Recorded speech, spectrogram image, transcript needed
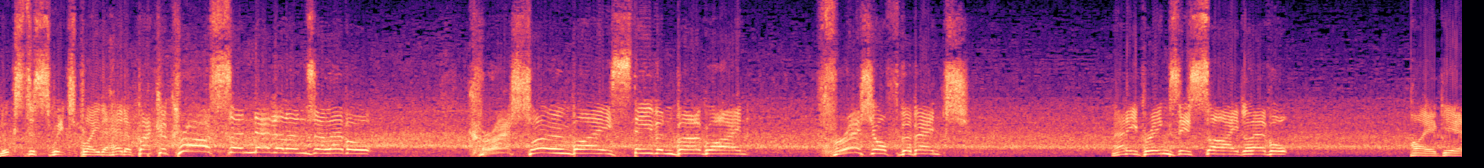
looks to switch play the header back across and Netherlands are level crashed home by Steven Bergwijn, fresh off the bench. And he brings his side level. Higher gear.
